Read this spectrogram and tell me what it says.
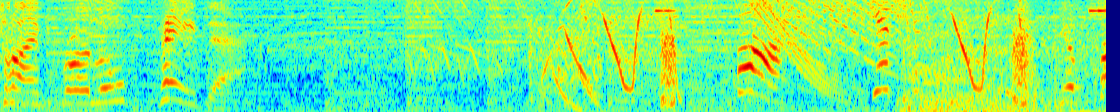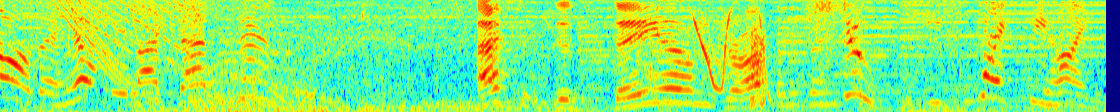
Time for a little payback. Fox, get the... Your father helped me like that too. Actually, did they um drop anything? Dude, he's right behind me.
